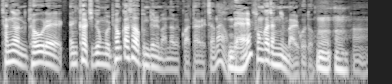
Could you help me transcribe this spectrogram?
작년 겨울에 엔카 직영몰 평가사 분들을 만나뵙고 왔다 그랬잖아요. 네. 송 과장님 말고도. 음, 음. 어,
